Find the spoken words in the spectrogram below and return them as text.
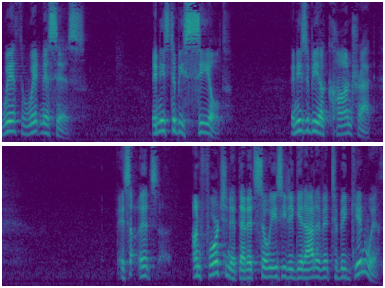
with witnesses. It needs to be sealed. It needs to be a contract. It's, it's unfortunate that it's so easy to get out of it to begin with.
